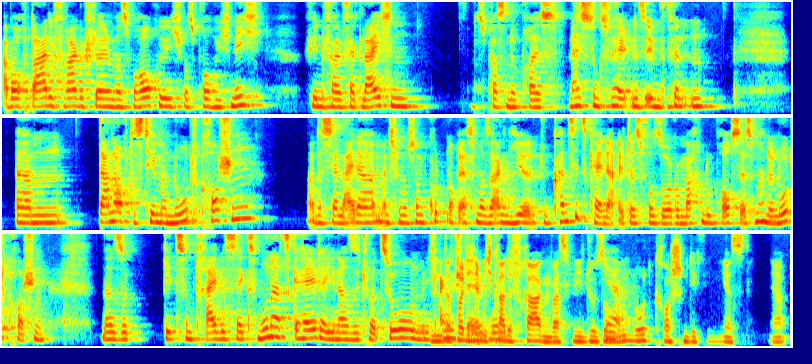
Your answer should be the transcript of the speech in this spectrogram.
aber auch da die Frage stellen, was brauche ich, was brauche ich nicht. Auf jeden Fall vergleichen, das passende Preis-Leistungsverhältnis eben finden. Ähm, dann auch das Thema Notgroschen. Das ist ja leider, manchmal muss man dem Kunden auch erstmal sagen, hier, du kannst jetzt keine Altersvorsorge machen, du brauchst erstmal eine Notgroschen. Also geht zum drei bis sechs Monatsgehälter, je nach Situation. Bin ich das wollte ich nämlich gerade fragen, was, wie du so ja. Notgroschen definierst. Ja.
